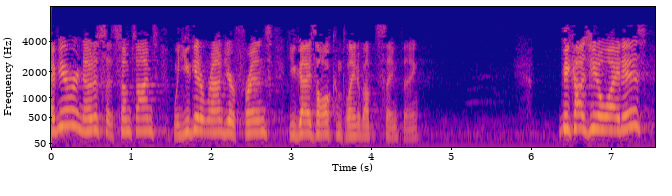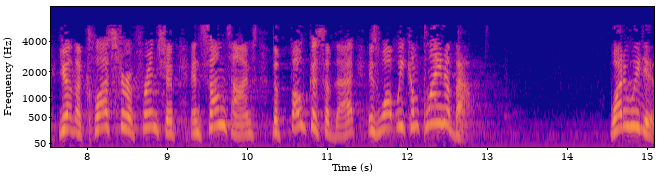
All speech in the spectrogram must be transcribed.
Have you ever noticed that sometimes when you get around your friends, you guys all complain about the same thing? Because you know why it is? You have a cluster of friendship, and sometimes the focus of that is what we complain about. What do we do?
